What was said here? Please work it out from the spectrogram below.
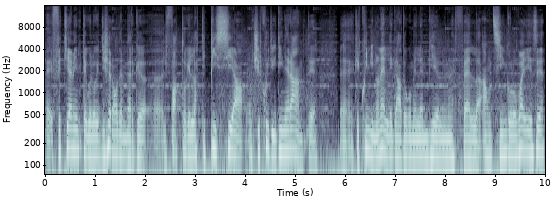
effettivamente quello che dice Rodenberg, eh, il fatto che l'ATP sia un circuito itinerante, eh, che quindi non è legato come l'NBA o l'NFL a un singolo paese,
